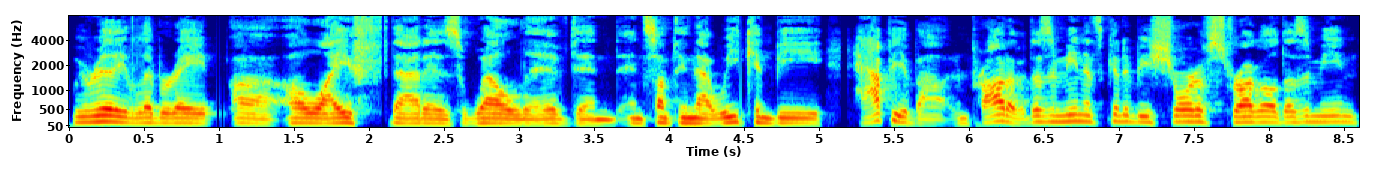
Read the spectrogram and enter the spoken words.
we really liberate uh, a life that is well lived and and something that we can be happy about and proud of. It doesn't mean it's going to be short of struggle. It doesn't mean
